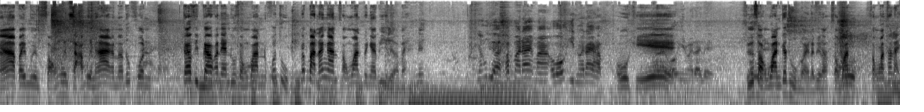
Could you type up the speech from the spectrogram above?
อ่าไปหมื่นสองหมื่นสามหมื่นห้ากันนะทุกคน 99คะแนนดู 2 วันก็ถูกแล้วบัตรหน้างาน 2 วันเป็นไงพี่เหลือไหมนึกยังเหลือครับมาได้มาเอา walk in มาได้ครับโอเค เอา walk in มาได้เลย ซื้อ 2 วันก็ถูกหน่อยนะพี่เนาะสองวันถูก สองวันเท่าไหร่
